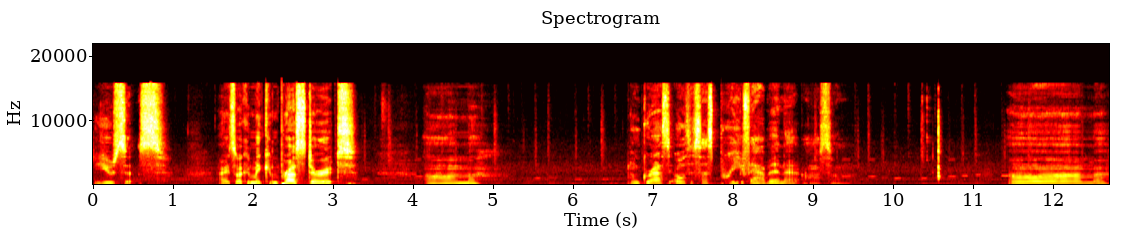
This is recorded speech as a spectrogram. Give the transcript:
Uses. Alright, so I can make compressed dirt. Um, grassy. Oh, this has prefab in it. Awesome. Um,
